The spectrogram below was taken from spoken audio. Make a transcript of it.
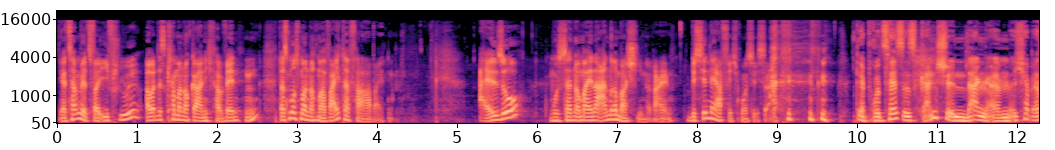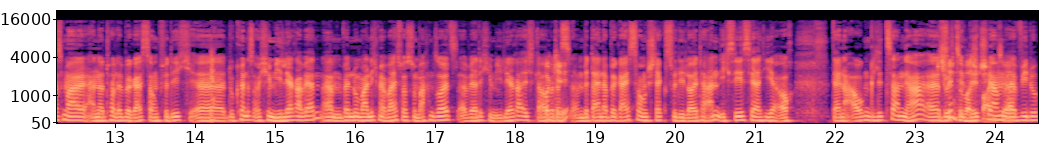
jetzt haben wir zwar E-Fuel, aber das kann man noch gar nicht verwenden. Das muss man nochmal weiterverarbeiten. Also muss da nochmal in eine andere Maschine rein. bisschen nervig, muss ich sagen. Der Prozess ist ganz schön lang. Ähm, ich habe erstmal eine tolle Begeisterung für dich. Äh. Du könntest auch Chemielehrer werden. Ähm, wenn du mal nicht mehr weißt, was du machen sollst, äh, werde Chemielehrer. Ich glaube, okay. dass äh, mit deiner Begeisterung steckst du die Leute an. Ich sehe es ja hier auch, deine Augen glitzern, ja, ich durch den Bildschirm, spannend, ja. wie du,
